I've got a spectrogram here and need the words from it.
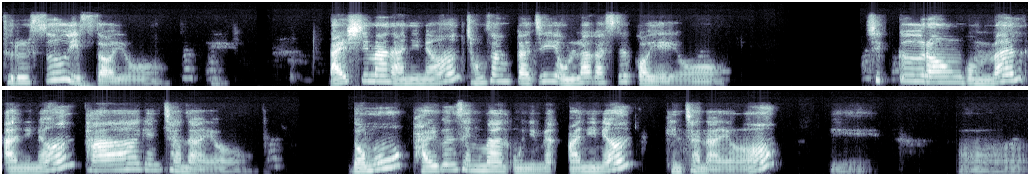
들을 수 있어요. 날씨만 아니면 정상까지 올라갔을 거예요. 시끄러운 곳만 아니면 다 괜찮아요. 너무 밝은 색만 아니면 괜찮아요. 예. 어,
